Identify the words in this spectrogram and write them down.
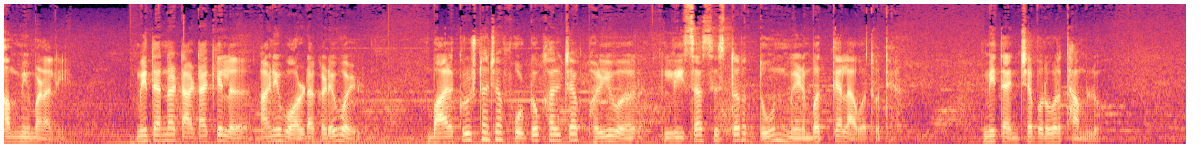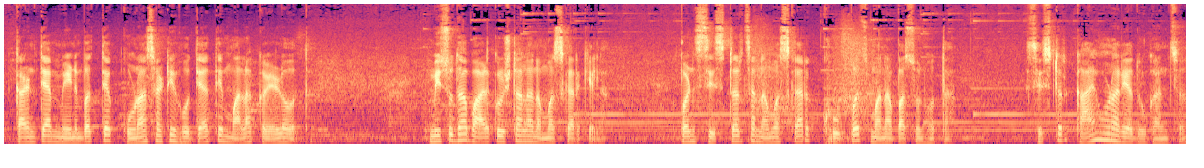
अम्मी म्हणाली. मी त्यांना टाटा केलं आणि वॉर्डाकडे वळलो. बाळकृष्णाच्या फोटोखालच्या फळीवर लिसा सिस्टर दोन मेणबत्त्या लावत होत्या. मी त्यांच्याबरोबर थांबलो. कारण त्या मेणबत्त्या कुणासाठी होत्या ते मला कळलं होतं. मी सुद्धा बाळकृष्णाला नमस्कार केला. पण सिस्टरचा नमस्कार खूपच मनापासून होता. सिस्टर काय होणार या दोघांचं?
